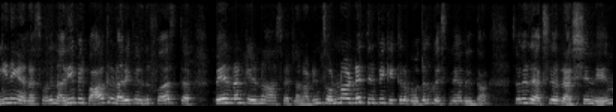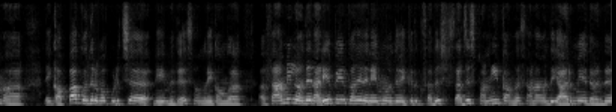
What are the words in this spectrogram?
மீனிங் என்ன? ஸோ வந்து நிறைய பேர் பார்க்குற நிறைய பேர் வந்து ஃபர்ஸ்ட் பேர் என்னன்னு கேட்டுனா ஆஸ்வெட்லான் அப்படின்னு சொன்ன உடனே திருப்பி கேட்குற முதல் கொஸ்டினே அது இதுதான். ஸோ இது ஆக்சுவலி ஒரு ரஷ்யன் நேம் லைக் அப்பாவுக்கு வந்து ரொம்ப பிடிச்ச நேம் இது. ஸோ லைக் அவங்க ஃபேமிலியில் வந்து நிறைய பேருக்கு வந்து இந்த நேம் வந்து வைக்கிறதுக்கு சஜஸ்ட் சஜஸ்ட் பண்ணியிருக்காங்க. ஆனால் வந்து யாருமே இதை வந்து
